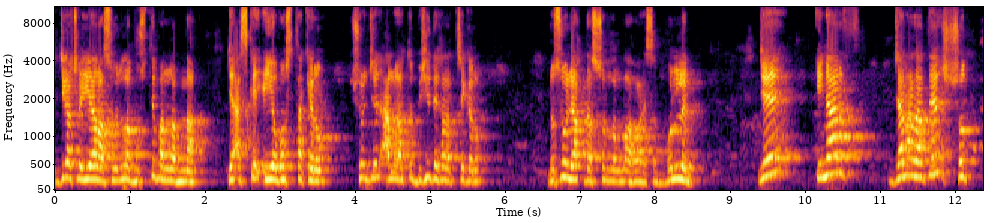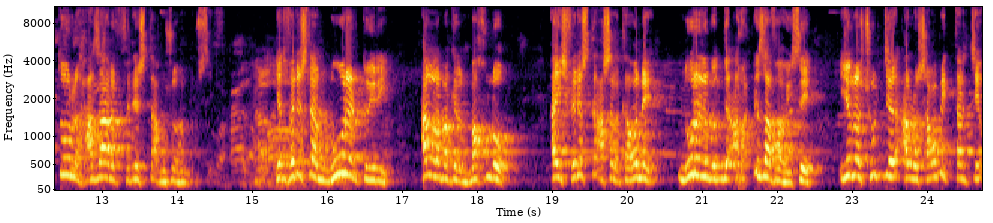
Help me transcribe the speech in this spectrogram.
জিজ্ঞাসা ইয়া রাসুল্লাহ বুঝতে পারলাম না যে আজকে এই অবস্থা কেন? সূর্যের আলো এত বেশি দেখা যাচ্ছে কেন? রসুল আকদাস সাল্লাহ বললেন যে, ইনার জানাজাতে সত্তর হাজার ফেরেস্তা অংশগ্রহণ করছে। যেহেতু ফেরেস্তা নূরের তৈরি আল্লাহ পাকের মখলো এই ফেরেস্তা আসার কারণে নূরের মধ্যে আরও ইজাফা হয়েছে। এই জন্য সূর্যের আলো স্বাভাবিক, তার চেয়ে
